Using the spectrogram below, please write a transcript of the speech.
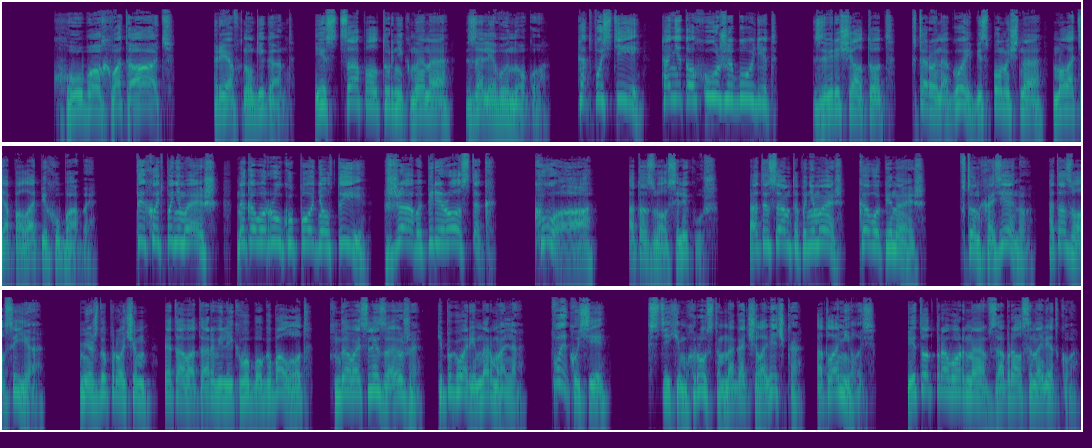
«Хуба хватать!» — рявкнул гигант и сцапал турникмена за левую ногу. «Отпусти, а не то хуже будет!» — заверещал тот, второй ногой, беспомощно молотя по лапе хубабы. «Ты хоть понимаешь, на кого руку поднял ты, жаба-переросток?» «Ква!» — отозвался Ликуш. «А ты сам-то понимаешь, кого пинаешь?» В тон хозяину отозвался я. «Между прочим, это аватар великого бога болот. Давай слезай уже и поговорим нормально». «Выкуси!» С тихим хрустом нога человечка отломилась, и тот проворно взобрался на ветку.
